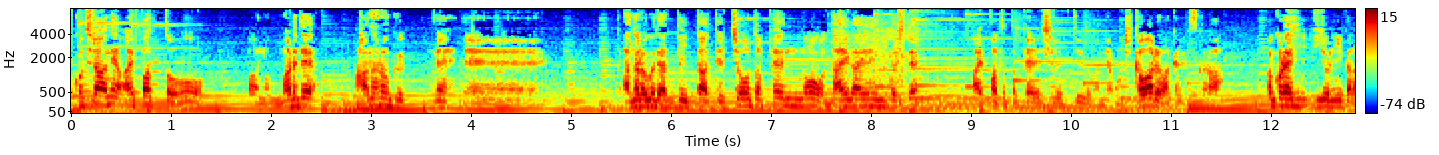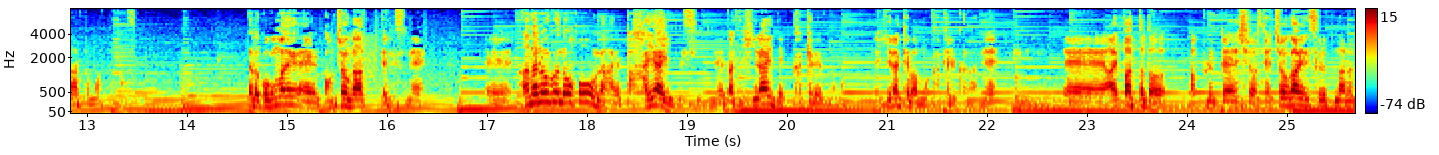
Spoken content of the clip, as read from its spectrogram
こちらはね、iPad をあのまるでアナログ、ね、えー、アナログでやっていた手帳とペンの代替品として iPad とペンシルっていうのがね、置き換わるわけですから、まあ、これは非常にいいかなと思ってます。ただここまで、えー、誇張があってですね、えー、アナログの方がやっぱ早いですよね。だって開いて書けるんだも。開けばもう書けるからね。えー、iPad と Apple Pencil を手帳代わりにするとなる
